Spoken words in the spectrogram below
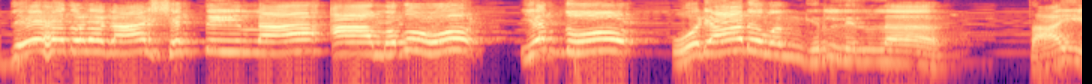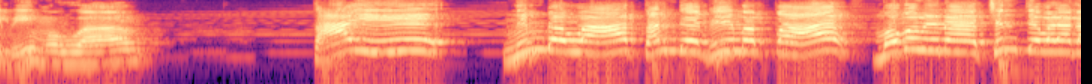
ದೇಹದೊಳಗ ಶಕ್ತಿ ಇಲ್ಲ, ಆ ಮಗು ಎದ್ದು ಓಡಾಡುವಂಗಿರ್ಲಿಲ್ಲ ತಾಯಿ ಭೀಮವ್ವ, ತಾಯಿ ನಿಂಬೆವ್ವ, ತಂದೆ ಭೀಮಪ್ಪ ಮಗುವಿನ ಚಿಂತೆ ಒಳಗ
